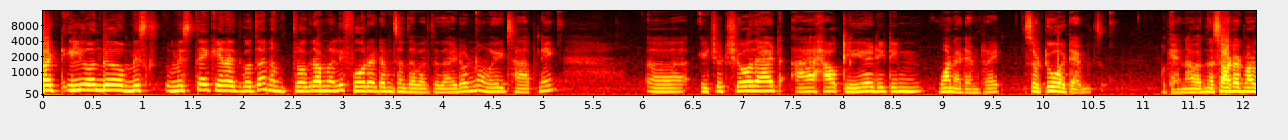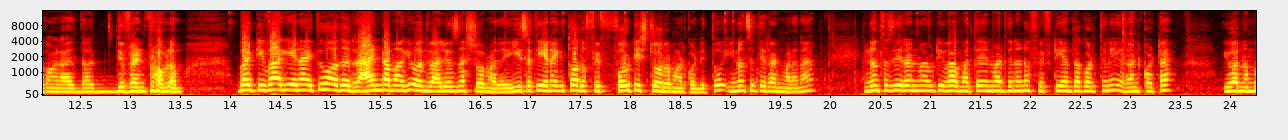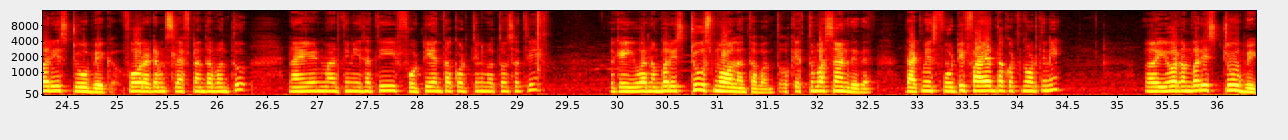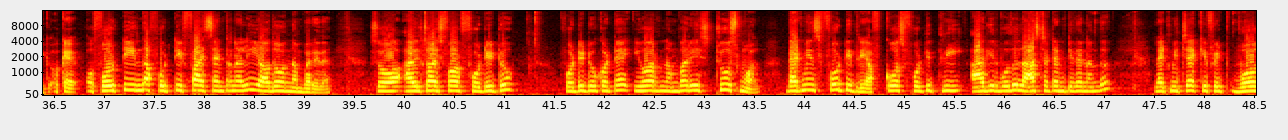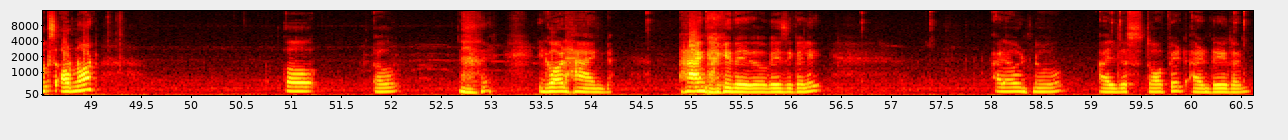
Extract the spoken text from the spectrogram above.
ಬಟ್ ಇಲ್ಲಿ ಒಂದು ಮಿಸ್ ಮಿಸ್ಟೇಕ್ ಏನಾಯ್ತು ಗೊತ್ತಾ? ನಮ್ಮ ಪ್ರೋಗ್ರಾಮ್ನಲ್ಲಿ ಫೋರ್ ಅಟೆಂಪ್ಟ್ಸ್ ಅಂತ ಬರ್ತದೆ. I don't know why it's happening it should show that I have cleared it in one attempt right so two attempts okay ನಾವು ಅದನ್ನ ಸಾರ್ಟ್ ಔಟ್ ಮಾಡ್ಕೊಳ್ಳೋಣ ದ ಡಿಫ್ರೆಂಟ್ ಪ್ರಾಬ್ಲಮ್ ಬಟ್ ಇವಾಗ ಏನಾಯಿತು, ಅದು ರ್ಯಾಂಡಮ್ ಆಗಿ ಒಂದು ವ್ಯಾಲ್ಯೂಸ್ನ ಸ್ಟೋರ್ ಮಾಡಿದೆ. ಈ ಸತಿ ಏನಾಗಿತ್ತು, ಅದು ಫಿಫ್ ಫೋರ್ಟಿ ಸ್ಟೋರ್ ಮಾಡ್ಕೊಂಡಿತ್ತು. ಇನ್ನೊಂದು ಸತಿ ರನ್ ಮಾಡೋಣ. ಇನ್ನೊಂದು ಸತಿ ರನ್ ಮಾಡಿಬಿಟ್ಟು ಇವಾಗ ಮತ್ತೆ ಏನು ಮಾಡ್ತೀನಿ ನಾನು? ಫಿಫ್ಟಿ ಅಂತ ಕೊಡ್ತೀನಿ ರನ್ ಕೊಟ್ಟೆ. Your number is too big four attempts left ಅಂತ ಬಂತು. ನಾನು ಏನು ಮಾಡ್ತೀನಿ ಈ ಸತಿ? ಫೋರ್ಟಿ ಅಂತ ಕೊಡ್ತೀನಿ ಮತ್ತೊಂದು ಸತಿ. Okay your number is too small ಅಂತ ಬಂತು. ಓಕೆ ತುಂಬ ಸಣ್ಣದಿದೆ. ದ್ಯಾಟ್ ಮೀನ್ಸ್ ಫೋರ್ಟಿ ಫೈವ್ ಅಂತ ಕೊಟ್ಟು ನೋಡ್ತೀನಿ. Your number is too big okay ಫೋರ್ಟಿಯಿಂದ forty five ಸೆಂಟರ್ನಲ್ಲಿ ಯಾವುದೋ ಒಂದು ನಂಬರ್ ಇದೆ. So I will choice for forty two forty two ಕೊಟ್ಟೆ your number is too small that means forty three of course forty three ಆಗಿರ್ಬೋದು. Last attempt ಇದೆ ನಂದು. Let me check if it works or not it got hanged hang ಆಗಿದೆ ಇದು basically I don't know I just stop it and rerun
